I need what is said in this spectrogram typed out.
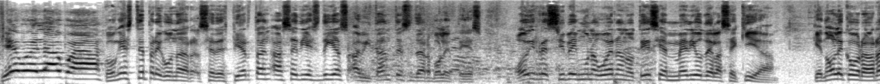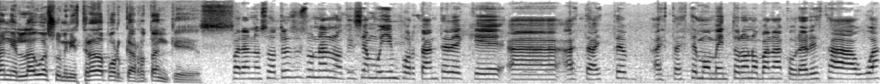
¡Llevo el agua! Con este pregonar se despiertan hace 10 días habitantes de Arboletes. Hoy reciben una buena noticia en medio de la sequía que no le cobrarán el agua suministrada por carrotanques. Para nosotros es una noticia muy importante de que ah, hasta, este, hasta este momento no nos van a cobrar esta agua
